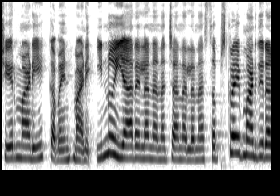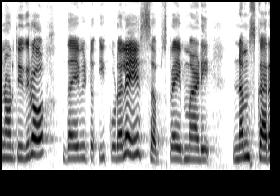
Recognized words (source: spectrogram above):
ಶೇರ್ ಮಾಡಿ, ಕಮೆಂಟ್ ಮಾಡಿ. ಇನ್ನೂ ಯಾರೆಲ್ಲ ನನ್ನ ಚಾನಲನ್ನು ಸಬ್ಸ್ಕ್ರೈಬ್ ಮಾಡ್ದಿರಾ ನೋಡ್ತಿದ್ದೀರೋ ದಯವಿಟ್ಟು ಈ ಕೂಡಲೇ ಸಬ್ಸ್ಕ್ರೈಬ್ ಮಾಡಿ. ನಮಸ್ಕಾರ.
